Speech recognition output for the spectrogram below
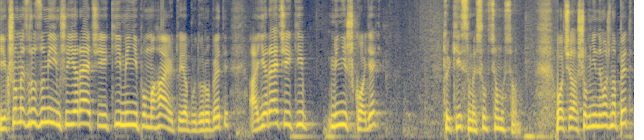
І якщо ми зрозуміємо, що є речі, які мені допомагають, то я буду робити, а є речі, які мені шкодять, то який смисл в цьому всьому? Отже, а що мені не можна пити?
